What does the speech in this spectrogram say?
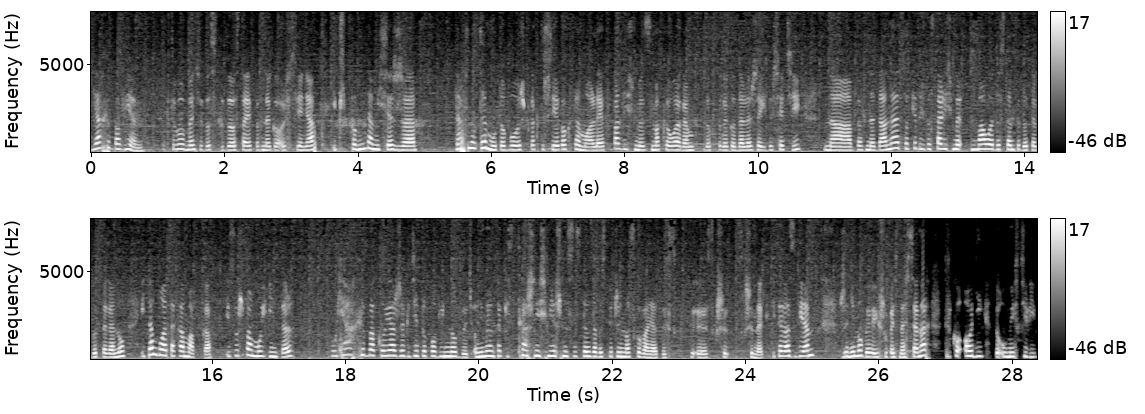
ja chyba wiem. W tym momencie dos- dostaję pewnego olśnienia i przypomina mi się, że dawno temu, to było już praktycznie rok temu, ale jak wpadliśmy z Macrowerem, do którego należy i do sieci, na pewne dane, to kiedyś dostaliśmy małe dostępy do tego terenu i tam była taka mapka. I słyszałam mój Intel, bo ja chyba kojarzę, gdzie to powinno być. Oni mają taki strasznie śmieszny system zabezpieczeń maskowania tych sk- y, skrzy- skrzynek. I teraz wiem, że nie mogę ich szukać na ścianach, tylko oni to umieścili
